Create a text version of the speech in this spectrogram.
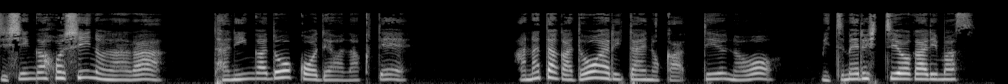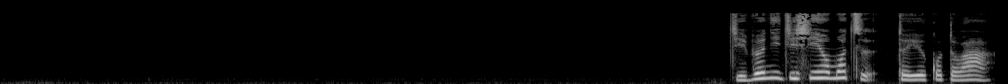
自信が欲しいのなら、他人がどうこうではなくて、あなたがどうありたいのかっていうのを見つめる必要があります。自分に自信を持つということは、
